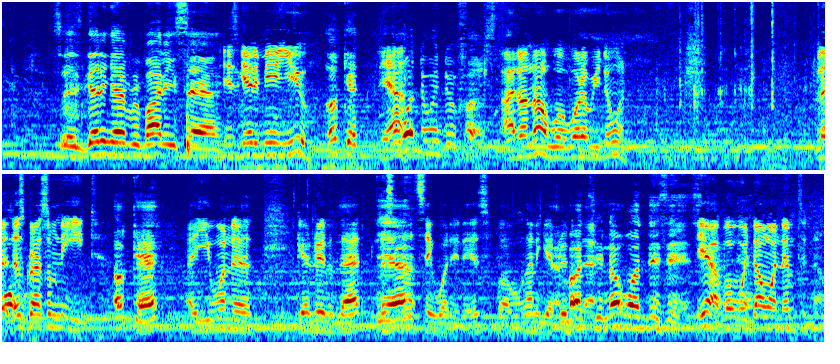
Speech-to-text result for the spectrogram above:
So it's getting everybody's. Uh, It's getting me and you. okay. Yeah. What do we do first? I don't know. What, what are we doing? Let, us grab something to eat. Okay. Uh, you want to get rid of that? Let's Yeah. not say what it is, but we're going to get rid of that. But you know what this is. yeah, but we don't want them to know.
